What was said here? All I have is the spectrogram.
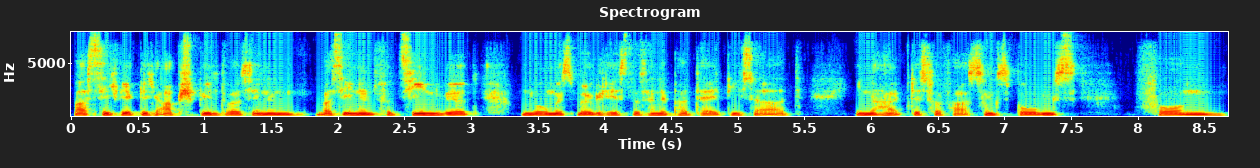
was sich wirklich abspielt, was ihnen, was ihnen verziehen wird und warum es möglich ist, dass eine Partei dieser Art innerhalb des Verfassungsbogens von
